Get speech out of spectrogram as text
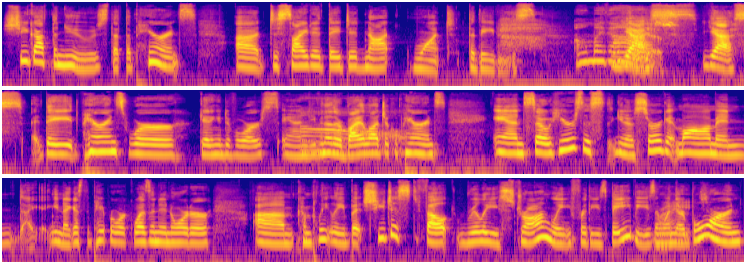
she got the news that the parents uh, decided they did not want the babies. Oh my gosh. Yes. Yes. They parents were getting a divorce and oh. even though they're biological parents and so here's this, you know, surrogate mom and you know, I guess the paperwork wasn't in order um, completely, but she just felt really strongly for these babies and right. when they're born,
